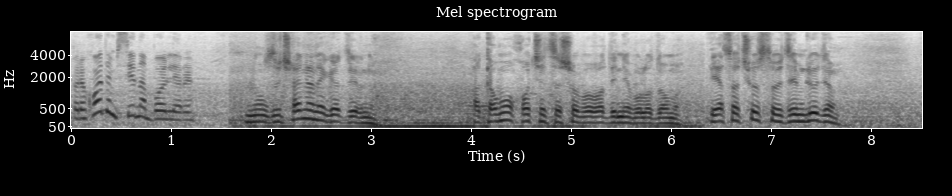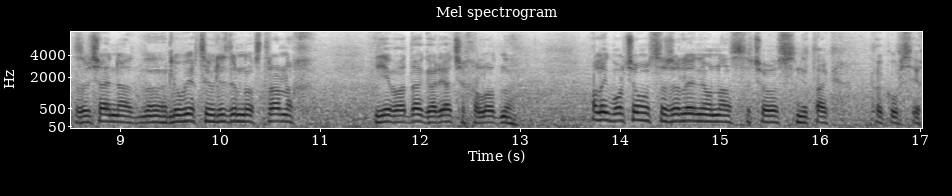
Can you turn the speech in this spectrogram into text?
Переходимо всі на бойлери. Ну, звичайно, негативно. А кому хочеться, щоб води не було вдома? Я сочувствую цим людям. Звичайно, в будь-яких цивілізованих странах є вода гаряча, холодна. Але, к большому сожалению, у нас чогось не так, як у всіх.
